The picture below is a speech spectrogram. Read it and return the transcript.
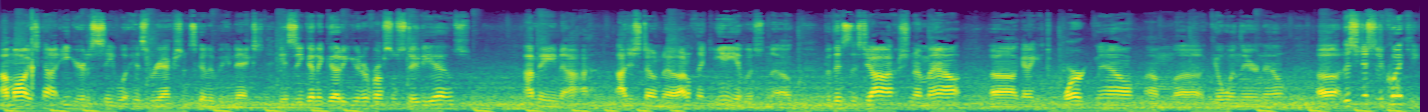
I'm always kind of eager to see what his reaction is going to be next. Is he going to go to Universal Studios? I mean, I, I just don't know. I don't think any of us know. But this is Josh, and I'm out. Uh, I gotta get to work now. I'm uh, going there now. Uh, this is just a quickie.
